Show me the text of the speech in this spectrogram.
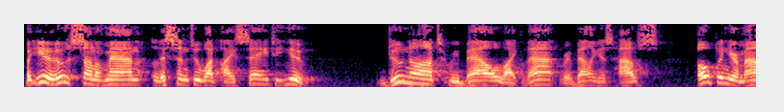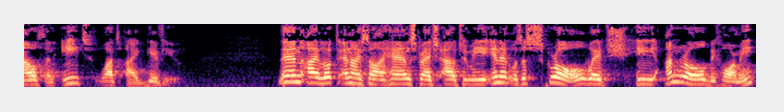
But you, son of man, listen to what I say to you. Do not rebel like that rebellious house. Open your mouth and eat what I give you. Then I looked and I saw a hand stretched out to me. In it was a scroll which he unrolled before me.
